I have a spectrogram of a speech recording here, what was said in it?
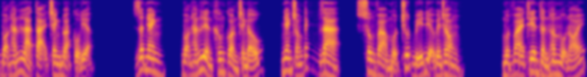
bọn hắn là tại tranh đoạt cổ điện rất nhanh, bọn hắn liền không còn tranh đấu, nhanh chóng tách ra, xông vào một chút bí địa bên trong. Một vài thiên thần hâm mộ nói,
